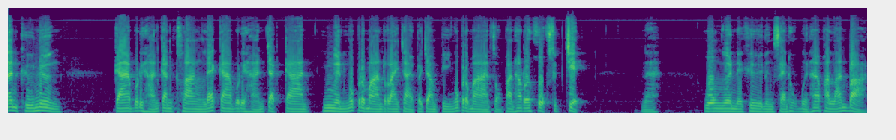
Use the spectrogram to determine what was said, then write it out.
นั่นคือ 1. การบริหารการคลังและการบริหารจัดการเงินงบประมาณรายจ่ายประจำปีงบประมาณ 2567 นะวงเงินเนี่ยคือ 165,000 ล้านบาท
